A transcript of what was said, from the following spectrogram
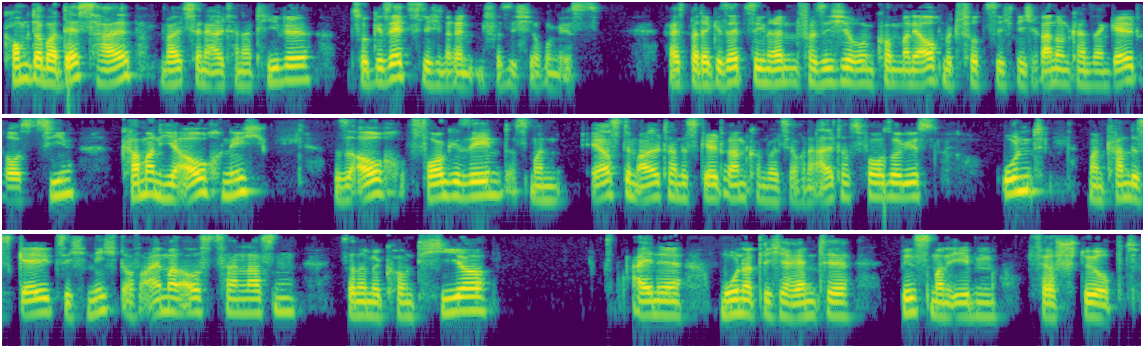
kommt aber deshalb, weil es eine Alternative zur gesetzlichen Rentenversicherung ist. Heißt, bei der gesetzlichen Rentenversicherung kommt man ja auch mit 40 nicht ran und kann sein Geld rausziehen. Kann man hier auch nicht. Das ist auch vorgesehen, dass man erst im Alter an das Geld rankommt, weil es ja auch eine Altersvorsorge ist. Und man kann das Geld sich nicht auf einmal auszahlen lassen, sondern bekommt hier eine monatliche Rente, bis man eben verstirbt.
